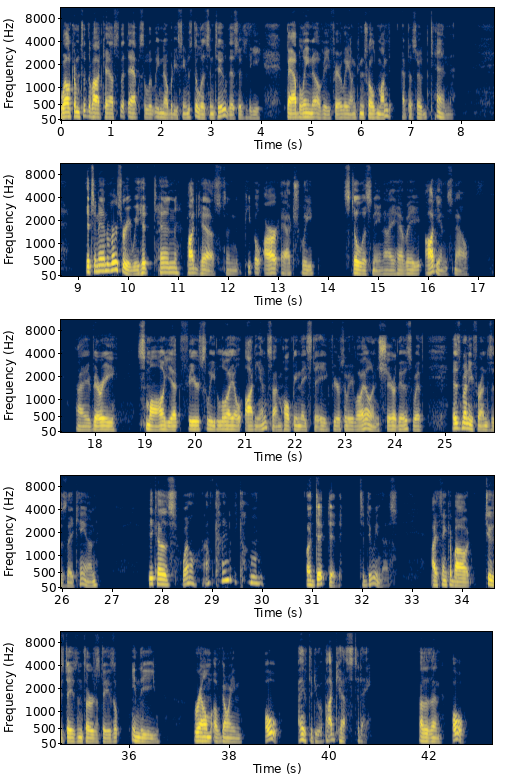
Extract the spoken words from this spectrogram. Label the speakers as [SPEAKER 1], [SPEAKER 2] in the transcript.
[SPEAKER 1] Welcome to the podcast that absolutely nobody seems to listen to. This is the Babbling of a Fairly Uncontrolled Mind, episode 10. It's an anniversary. We hit 10 podcasts and people are actually still listening. I have a audience now. A very small yet fiercely loyal audience. I'm hoping they stay fiercely loyal and share this with as many friends as they can because, well, I've kind of become addicted to doing this. I think about Tuesdays and Thursdays in the realm of going, oh, I have to do a podcast today. Rather than, oh,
